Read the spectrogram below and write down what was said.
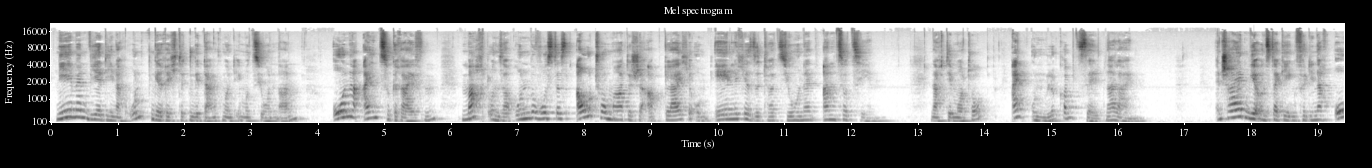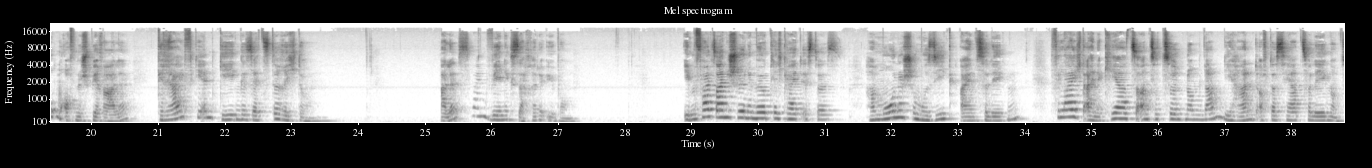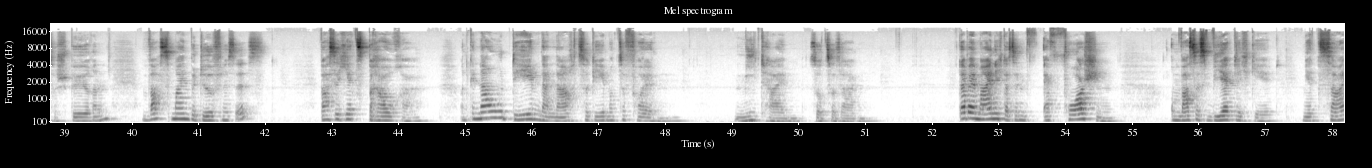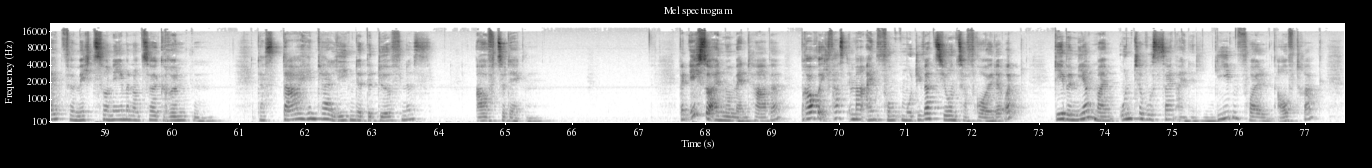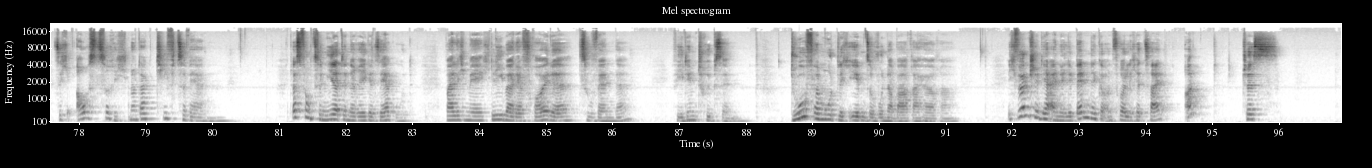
Nehmen wir die nach unten gerichteten Gedanken und Emotionen an, ohne einzugreifen, macht unser Unbewusstes automatische Abgleiche, um ähnliche Situationen anzuziehen. Nach dem Motto, ein Unglück kommt selten allein. Entscheiden wir uns dagegen für die nach oben offene Spirale, greift die entgegengesetzte Richtung. Alles ein wenig Sache der Übung. Ebenfalls eine schöne Möglichkeit ist es, harmonische Musik einzulegen, vielleicht eine Kerze anzuzünden, um dann die Hand auf das Herz zu legen und zu spüren, was mein Bedürfnis ist, was ich jetzt brauche, und genau dem dann nachzugeben und zu folgen. Me-Time sozusagen. Dabei meine ich das im Erforschen, um was es wirklich geht, mir Zeit für mich zu nehmen und zu ergründen, das dahinter liegende Bedürfnis aufzudecken. Wenn ich so einen Moment habe, brauche ich fast immer einen Funken Motivation zur Freude und Gebe mir und meinem Unterbewusstsein einen liebenvollen Auftrag, sich auszurichten und aktiv zu werden. Das funktioniert in der Regel sehr gut, weil ich mich lieber der Freude zuwende wie dem Trübsinn. Du vermutlich ebenso wunderbarer Hörer. Ich wünsche dir eine lebendige und fröhliche Zeit und tschüss.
